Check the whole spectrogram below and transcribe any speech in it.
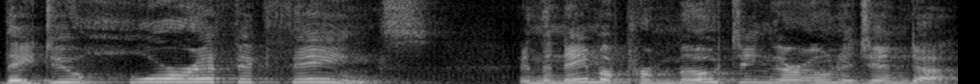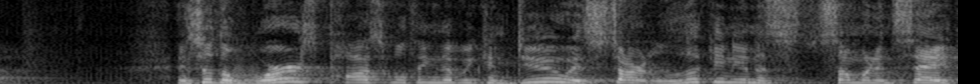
They do horrific things in the name of promoting their own agenda. And so, the worst possible thing that we can do is start looking into someone and say,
